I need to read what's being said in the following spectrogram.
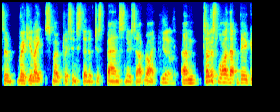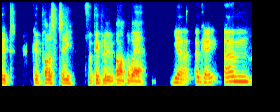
to regulate smokeless instead of just ban snus outright. Yeah. Um, tell yeah. us why that'd be a good, good policy for people who aren't aware. Yeah, okay. Um,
